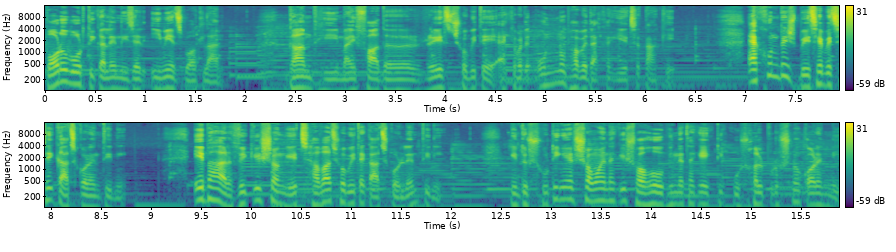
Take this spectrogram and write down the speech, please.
পরবর্তীকালে নিজের ইমেজ বদলান। গান্ধী মাই ফাদার রেস ছবিতে একেবারে অন্যভাবে দেখা গিয়েছে তাকে। এখন বেশ বেছে বেছেই কাজ করেন তিনি। এবার ভিকির সঙ্গে ছাওয়া ছবিতে কাজ করলেন তিনি। কিন্তু শুটিংয়ের সময় নাকি সহ অভিনেতাকে একটি কুশল প্রশ্ন করেননি।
